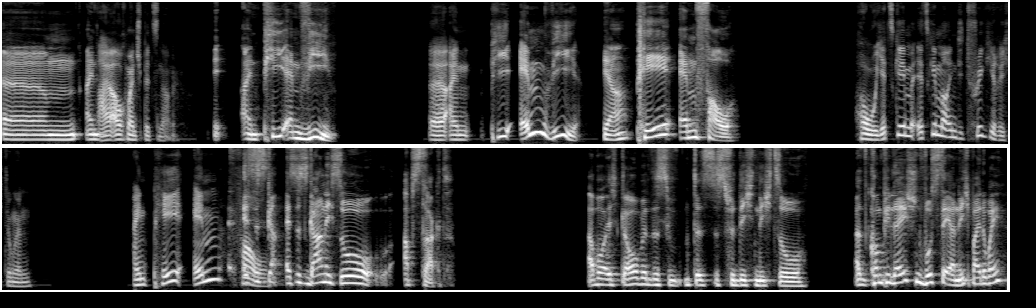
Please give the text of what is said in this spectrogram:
Ähm, ein, Daher auch mein Spitzname. ein PMV. Äh, ein PMV. Ja, PMV. Oh, jetzt gehen, jetzt gehen wir in die tricky Richtungen. Ein PMV. Es ist, gar, es ist gar nicht so abstrakt. Aber ich glaube, das, das ist für dich nicht so. Also Compilation wusste er nicht, by the way.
